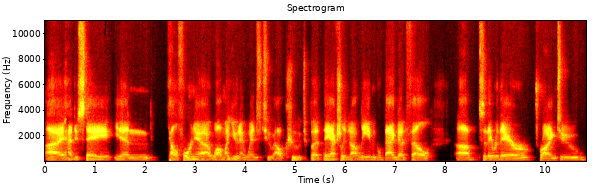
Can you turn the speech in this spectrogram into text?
I had to stay in California while my unit went to Al Qut, but they actually did not leave until Baghdad fell. Uh, so they were there trying to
